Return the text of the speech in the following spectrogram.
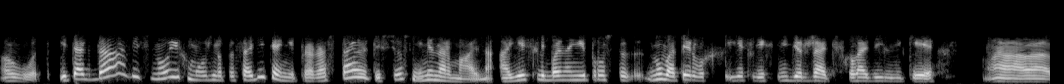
Вот. И тогда весной их можно посадить, они прорастают, и все с ними нормально. А если бы они просто, ну, во-первых, если их не держать в холодильнике, а,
